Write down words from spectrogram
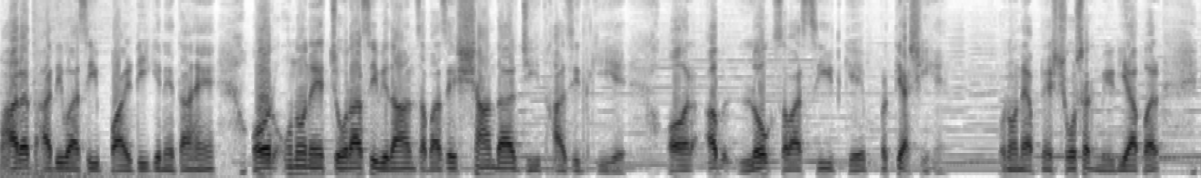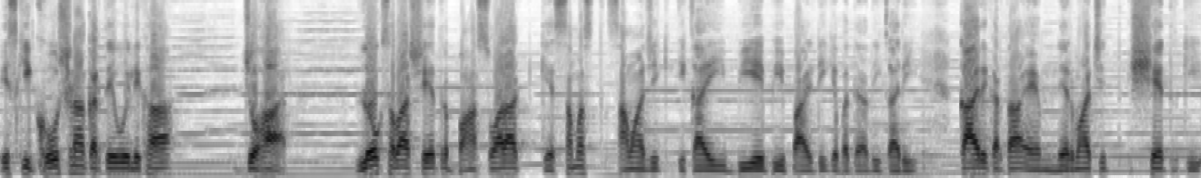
भारत आदिवासी पार्टी के नेता हैं और उन्होंने चौरासी विधानसभा से शानदार जीत हासिल की है और अब लोकसभा सीट के प्रत्याशी हैं। उन्होंने अपने सोशल मीडिया पर इसकी घोषणा करते हुए लिखा, जोहार। लोकसभा क्षेत्र बांसवाड़ा के समस्त सामाजिक इकाई बीएपी पार्टी के पदाधिकारी, कार्यकर्ता एवं निर्वाचित क्षेत्र की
